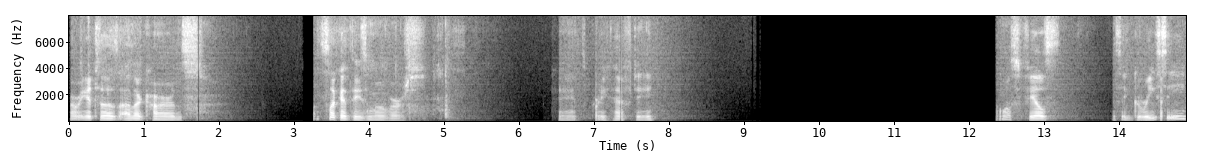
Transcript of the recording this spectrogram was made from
Before we get to those other cards, let's look at these movers. Okay, it's pretty hefty. Almost feels, is it greasy?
